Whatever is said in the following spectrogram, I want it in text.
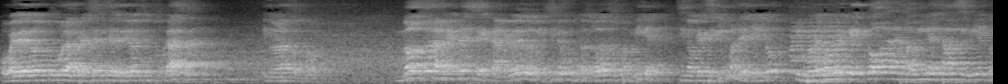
Obededón tuvo la presencia de Dios en su casa y no la soltó. No solamente se cambió de domicilio junto a toda su familia, sino que seguimos leyendo y podemos ver que toda la familia estaba sirviendo.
